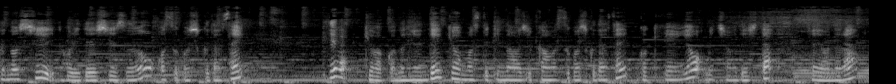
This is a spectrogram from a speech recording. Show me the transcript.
楽しいホリデーシーズンをお過ごしください。では、今日はこの辺で今日も素敵なお時間をお過ごしください。ごきげんよう、みちおでした。さようなら。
